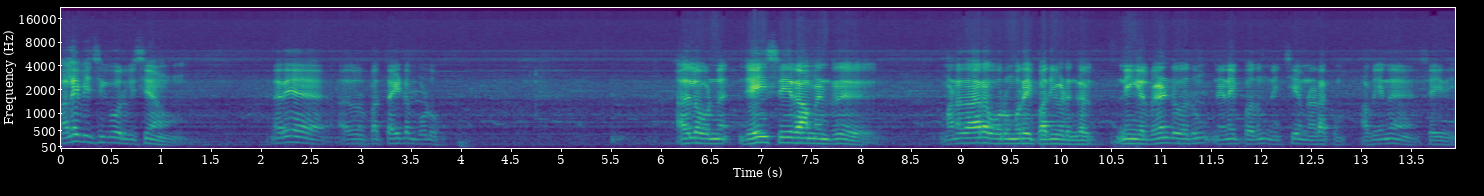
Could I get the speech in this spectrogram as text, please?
வலைவீச்சுக்கு ஒரு விஷயம். நிறைய அது ஒரு பத்து ஐட்டம் போடுவோம். அதில் ஒன்று ஜெய் ஸ்ரீராம் என்று மனதார ஒரு முறை பதிவிடுங்கள். நீங்கள் வேண்டுவதும் நினைப்பதும் நிச்சயம் நடக்கும் அப்படின்னு செய்தி.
